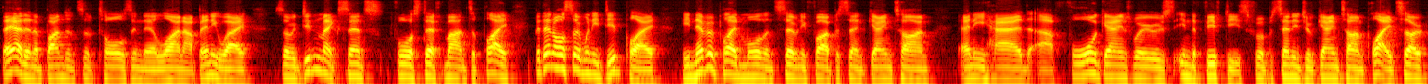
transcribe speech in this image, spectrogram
They had an abundance of tools in their lineup anyway, so it didn't make sense for Steph Martin to play. But then also when he did play, he never played more than 75% game time, and he had uh, four games where he was in the 50s for a percentage of game time played. So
